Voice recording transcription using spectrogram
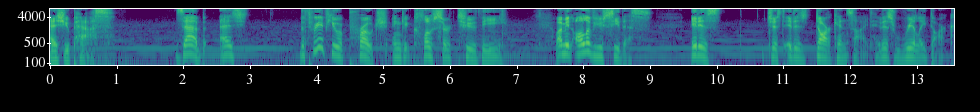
as you pass. Zeb, as the three of you approach and get closer to the. Well, I mean, all of you see this. It is just, it is dark inside. It is really dark.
